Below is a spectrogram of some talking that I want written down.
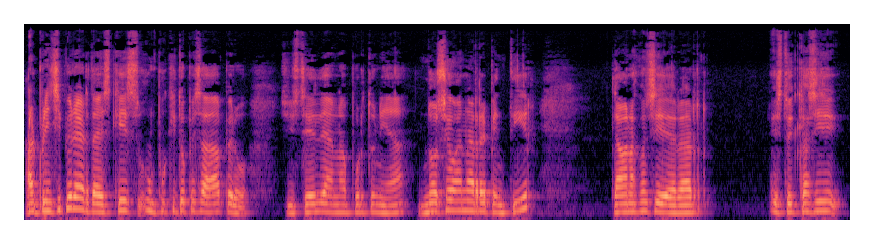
Al principio la verdad es que es un poquito pesada, pero si ustedes le dan la oportunidad, no se van a arrepentir, la van a considerar, estoy casi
